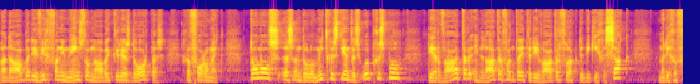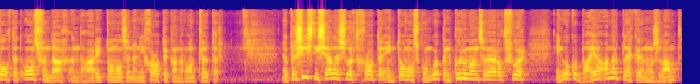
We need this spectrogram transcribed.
wat daar by die wieg van die mensdom naby Kreeusdorp is gevorm het. Tonnels is in dolomietgesteentes oopgespoel deur water en later van tyd het die watervlakte bietjie gesak met die gevolg dat ons vandag in daardie tonnels en in die grotte kan rondklouter. Nou presies dieselfde soort grotte en tonnels kom ook in Kuruman se wêreld voor en ook op baie ander plekke in ons land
